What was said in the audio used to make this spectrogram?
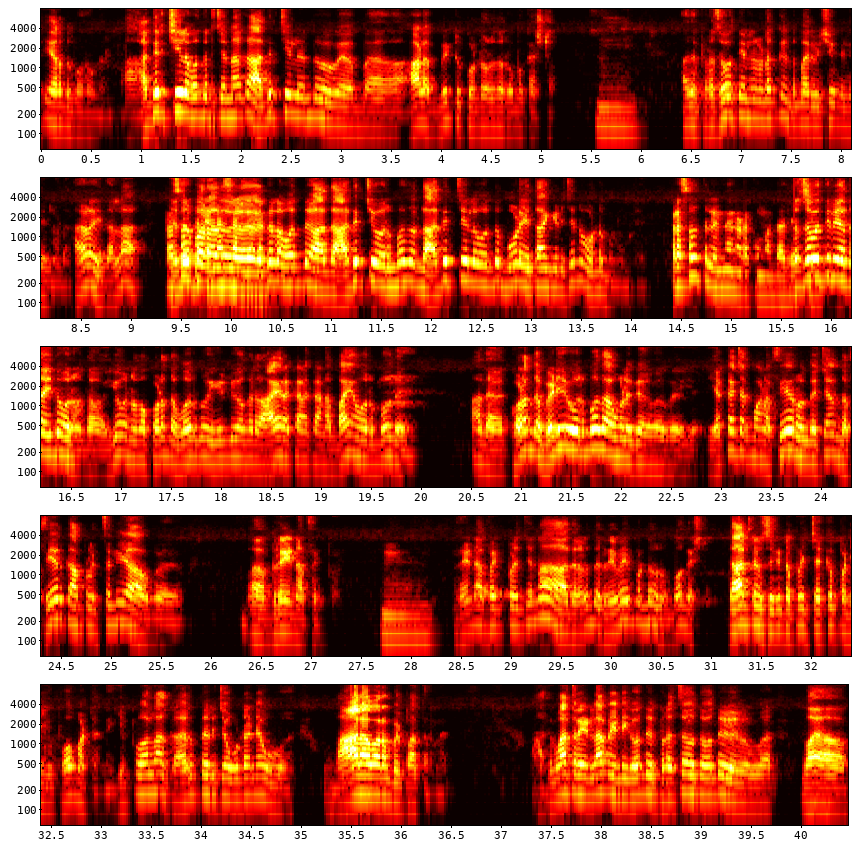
இறந்து இருப்பாங்க. அதிர்ச்சியில வந்துருச்சுன்னாக்கா அதிர்ச்சியில இருந்து வ- வ- ஆளை மீட்டு கொண்டு வரது ரொம்ப கஷ்டம். அது பிரசவத்தில் நடக்கும் இந்த மாதிரி விஷயங்களையும் நடக்கும். அதனால இதெல்லாம் எதிர்பாராத இதுல? வந்து அந்த அதிர்ச்சி வரும்போது அந்த அதிர்ச்சியில வந்து மூளையை தாக்கிடுச்சுன்னா ஒண்ணும் பண்ண முடியாது. பிரசவத்துல என்ன நடக்கும் அந்த? பிரசவத்திலே அந்த இது வரும். அந்த ஐயோ நம்ம குழந்தை வருதோ இல்லையோங்கிறது ஆயிரக்கணக்கான பயம் வரும்போது அந்த குழந்தை வெளியே வரும்போது அவங்களுக்கு எக்கச்சக்கமான ஃபியர் வந்துச்சு. அந்த ஃபியர் காம்ப்ளெக்ஸ்லயே அவங்க பிரெயின் அஃபெக்ட் ம். பிரெயின் அஃபெக்ட் பண்ணுச்சுன்னா அதுல இருந்து ரிவைவ் பண்ணுறது ரொம்ப கஷ்டம். டாக்டர்ஸ் கிட்ட போய் செக்அப் பண்ணிக்க போக மாட்டாங்க. இப்போல்லாம் கருத்தரிச்ச உடனே வார வாரம் போய் பார்த்துடுறேன் அது மாத்திரம் இல்லாமல் இன்னைக்கு வந்து பிரசவத்தை வந்து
